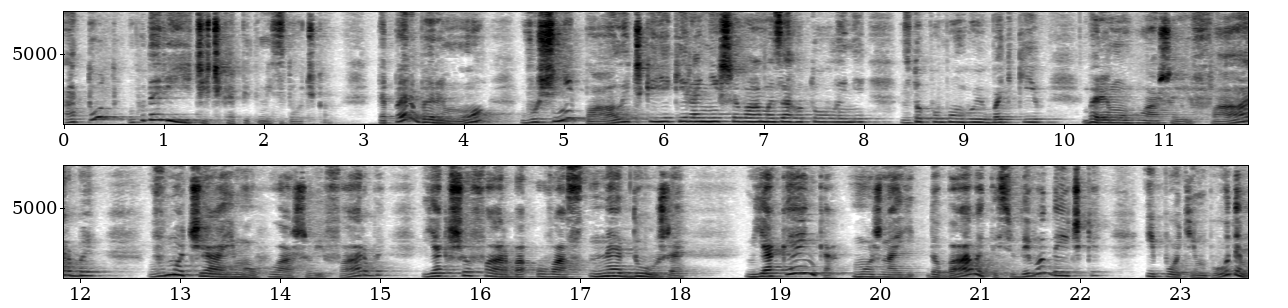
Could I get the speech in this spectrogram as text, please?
а тут буде річечка під місточком. Тепер беремо вушні палички, які раніше вами заготовлені з допомогою батьків. Беремо гуашеві фарби, вмочаємо в гуашеві фарби. Якщо фарба у вас не дуже м'якенька, можна додати сюди водички. І потім будемо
